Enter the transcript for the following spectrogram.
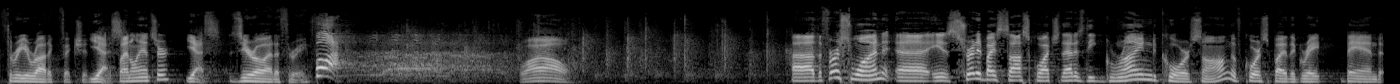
three erotic fiction. Yes. Final answer? Yes. Zero out of three. Fuck. Wow. Uh, the first one uh, is Shredded by Sasquatch. That is the grindcore song, of course, by the great band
